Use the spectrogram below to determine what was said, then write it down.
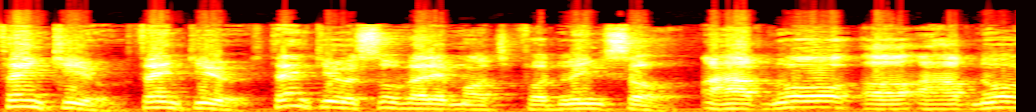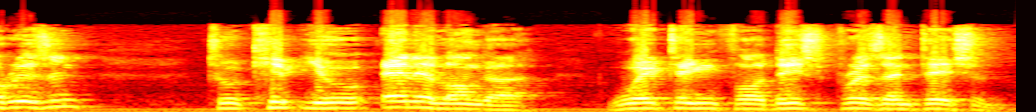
Thank you, thank you, thank you so very much for doing so. I have no, uh, I have no reason to keep you any longer waiting for this presentation.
